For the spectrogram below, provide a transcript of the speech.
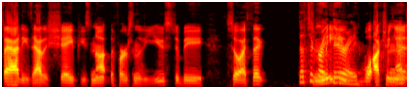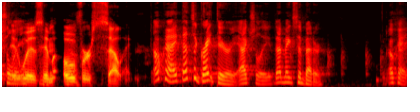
fat, he's out of shape, he's not the person that he used to be. So I think That's a to great me, theory. watching it, it was him overselling. Okay, that's a great theory. Actually, that makes it better. Okay.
